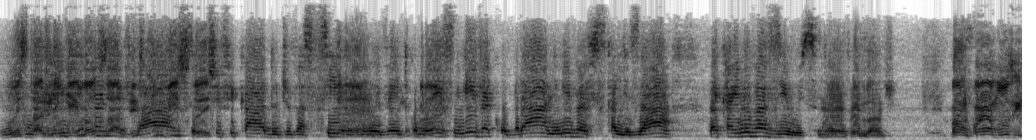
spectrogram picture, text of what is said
No uhum. estádio ninguém vai usar, tem visto aí. certificado de vacina é, num evento como esse, ninguém vai cobrar, ninguém vai fiscalizar vai cair no vazio isso. Né? É verdade. Bom, qual é a música que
